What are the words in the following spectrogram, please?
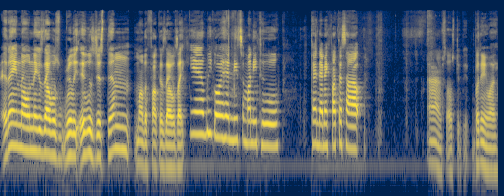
It ain't no niggas that was really. It was just them motherfuckers that was like, yeah, we go ahead and need some money too. Pandemic fucked us out. I'm so stupid. But anyway.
